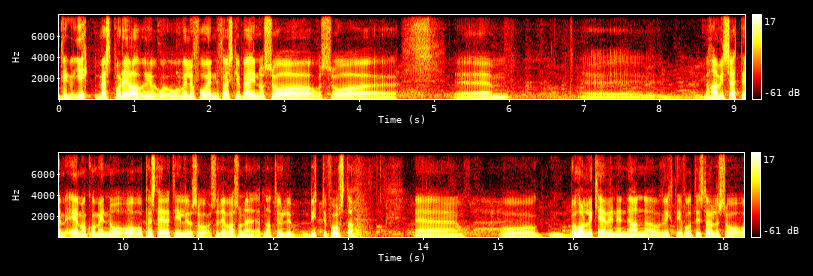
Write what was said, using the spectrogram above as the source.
det gikk mest på det, ja. Vi ville få inn ferske bein, og så, og så um, har vi sett Eman komme inn og, og, og prestere tidligere, så, så, det var sånn et naturlig bytte for oss. da. Uh, og beholde Kevin inn. Han er viktig for til størrelse og,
